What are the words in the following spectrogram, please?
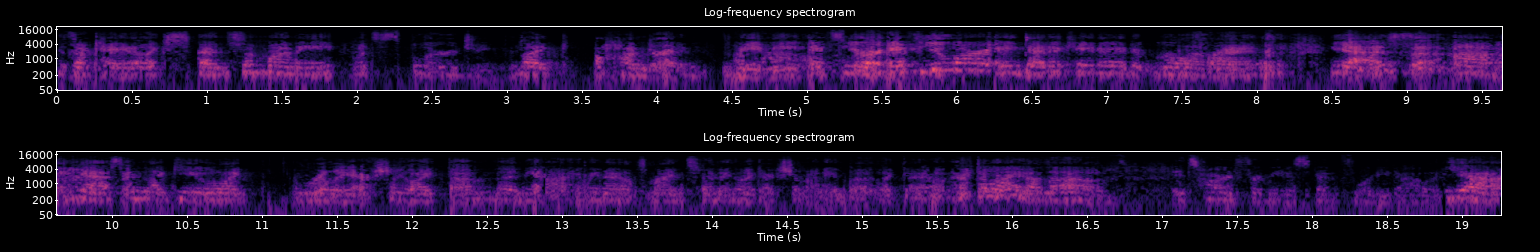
it's okay to like spend some money, What's splurging? like a hundred maybe. If you're if you are a dedicated girlfriend, yes, um, yes, and like you like really actually like them, then yeah. I mean, I don't mind spending like extra money, but like I don't have to worry I about that. love. It's hard for me to spend forty dollars. Yeah,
